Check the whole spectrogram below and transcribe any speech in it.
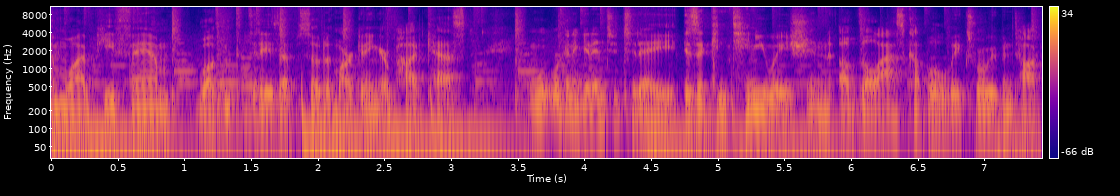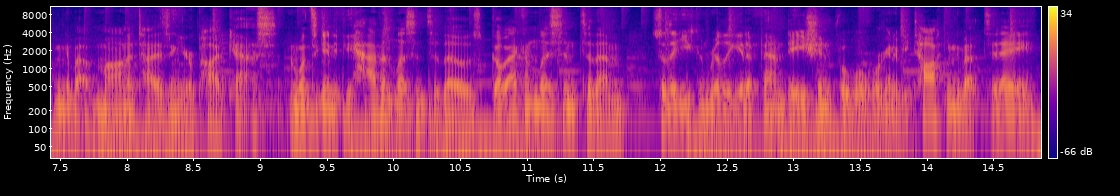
MYP fam? Welcome to today's episode of Marketing Your Podcast. And what we're going to get into today is a continuation of the last couple of weeks where we've been talking about monetizing your podcast. And once again, if you haven't listened to those, go back and listen to them so that you can really get a foundation for what we're going to be talking about today,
